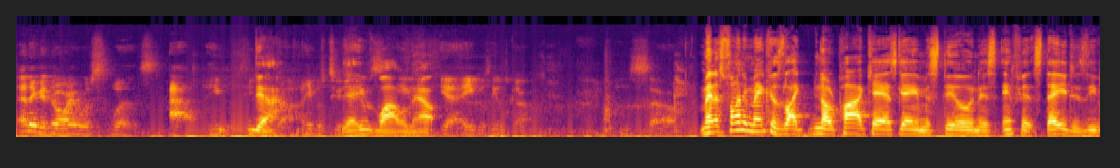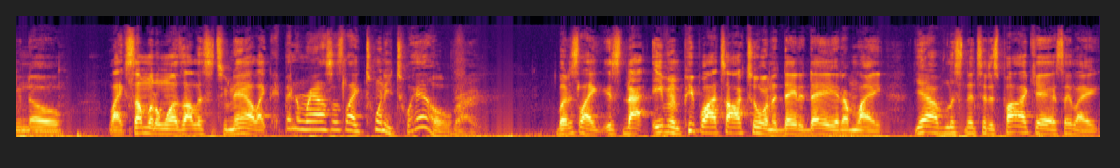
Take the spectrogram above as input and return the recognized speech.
that nigga Dory was was out. He was. He Yeah. Was, he was too. Yeah, he was serious. wilding He- out. Yeah, he was. He was gone. So Man, it's funny, man, because like you know, the podcast game is still in its infant stages. Even though, like some of the ones I listen to now, like they've been around since like 2012. right. But it's like it's not even people I talk to on a day to day, and I'm like, yeah, I'm listening to this podcast. They like,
